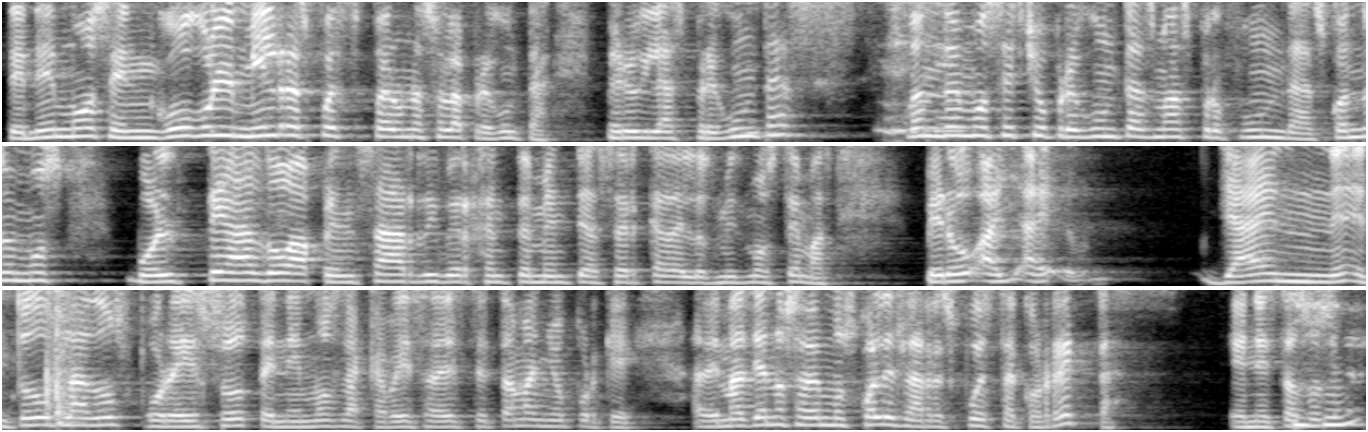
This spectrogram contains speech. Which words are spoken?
Tenemos en Google mil respuestas para una sola pregunta. Pero ¿y las preguntas? ¿Cuándo hemos hecho preguntas más profundas? ¿Cuándo hemos volteado a pensar divergentemente acerca de los mismos temas? Pero hay ya en, todos lados, por eso tenemos la cabeza de este tamaño, porque además ya no sabemos cuál es la respuesta correcta en esta sociedad.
